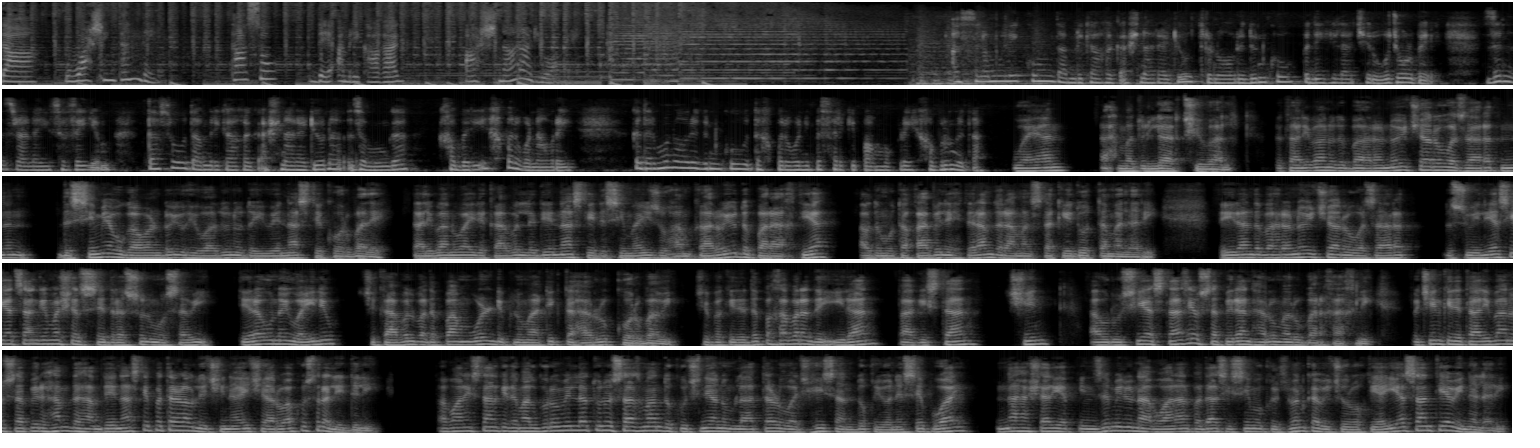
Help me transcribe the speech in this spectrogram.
دا واشنگتن دی تاسو د امریکا غږ آشنا رادیو السلام علیکم د امریکا غږ آشنا رادیو ترنو اوریدونکو په دې هیله چې روغ جوړ به زه نذرانه یوسف زیم تاسو د امریکا غږ آشنا رادیو نه زمونږه خبری خبرونه اورئ قدرمن اوریدونکو د خبرونې په سر کې پام وکړئ خبرونو ته ویاند احمدالله ارچیوال د طالبانو د بهرنیو چارو وزارت نن د سیمې او ګاونډیو هېوادونو د یوې ناستې کوربه دی. طالبان وايي د کابل له دې ناستې د سیمه ییزو همکاریو د پراختیا او د متقابل احترام د رامنځته کېدو تمه لري. د ایران د بهرنیو چارو وزارت د سویلي اسیا څانګې مشر سیدرسول موسوي تېره اونۍ ویلي و چې کابل به د پام وړ ډیپلوماټیک تحرک کوربه وي چې پکې د ده په خبره د ایران، پاکستان، چین او روسیې استازي او سفیران هرومرو برخه اخلي. په چین کې د طالبانو سفیر هم د همدې ناستې په تړاو له چینايي چارواکو سره لیدلي. په افغانستان کې د ملګرو ملتونو سازمان د کوچنیانو ملاتړ وجهي صندوق یونیسف وايي، نهه اعشاریه پنځه میلیونه افغانان په داسې سیمو کې ژوند کوي چې روغتیايي اسانتیاوې نه لري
